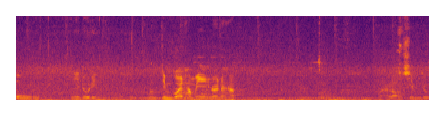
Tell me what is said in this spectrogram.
ปูนี่ดูดิ น้ำจิ้มบวยทำเองด้วยนะครับ มาลองชิมดู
